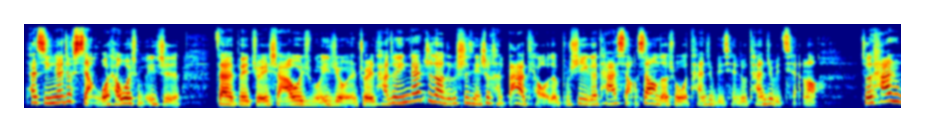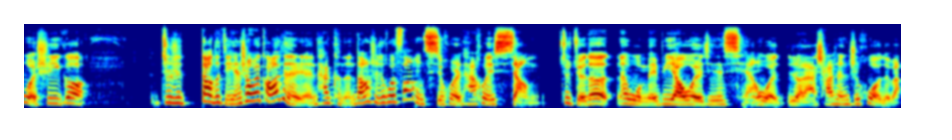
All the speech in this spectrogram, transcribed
他其实应该就想过他为什么一直在被追杀，为什么一直有人追他，就应该知道这个事情是很大条的，不是一个他想象的说我贪这笔钱就贪这笔钱了。就他如果是一个。就是道德底线稍微高一点的人，他可能当时就会放弃，或者他会想，就觉得那我没必要为了这些钱我惹来杀身之祸，对吧？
